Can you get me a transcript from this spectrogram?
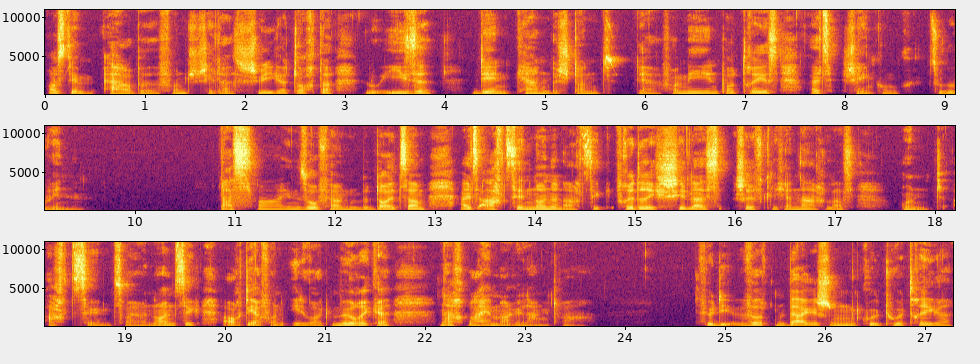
aus dem Erbe von Schillers Schwiegertochter Luise den Kernbestand der Familienporträts als Schenkung zu gewinnen. Das war insofern bedeutsam, als 1889 Friedrich Schillers schriftlicher Nachlass und 1892 auch der von Eduard Mörike nach Weimar gelangt war. Für die württembergischen Kulturträger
